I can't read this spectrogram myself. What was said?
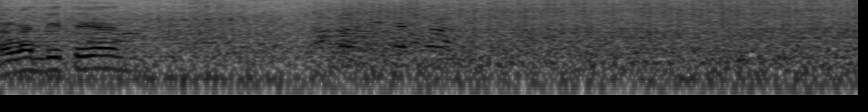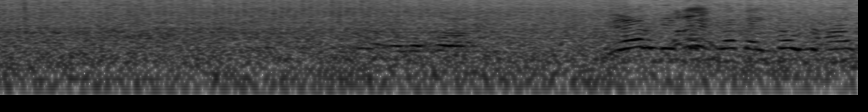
Hanggang dito yan. Yan, lipat na tayo sa unahan.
